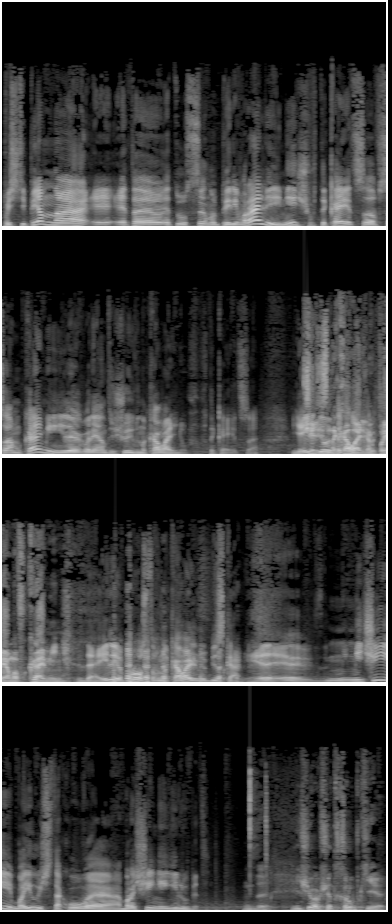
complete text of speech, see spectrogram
Постепенно э, это, эту сцену переврали, и меч втыкается в сам камень, или, как вариант, еще и в наковальню втыкается. Я Через наковальню прямо в камень. Да, или просто в наковальню без камня. Э, э, мечи, боюсь, такого обращения не любят. Да. Мечи вообще-то хрупкие.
